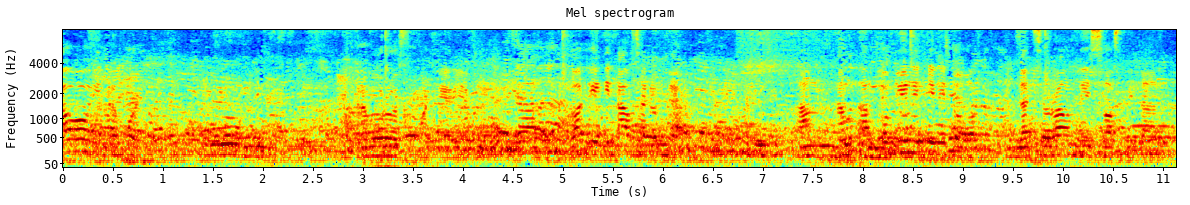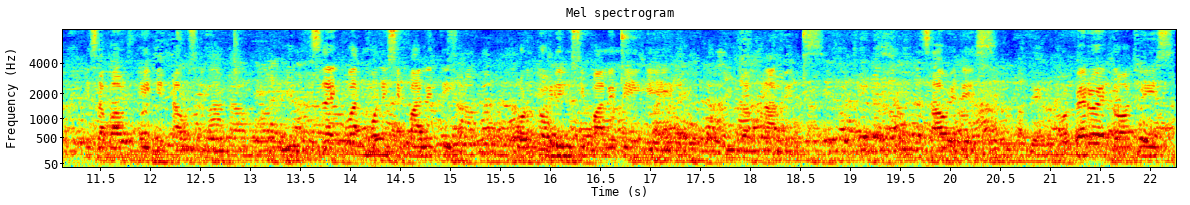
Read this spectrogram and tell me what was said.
Oo, Intraport. Intramuros Port area. About 80,000 of them. Ang, ang, ang community nito that surround this hospital is about 80,000. It's like one municipality or two municipality in the province. That's how it is. Pero ito, at least,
